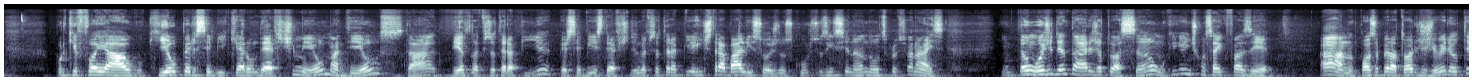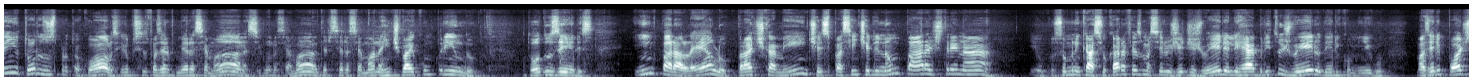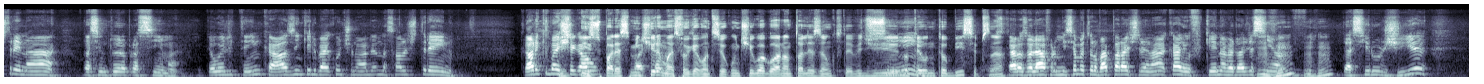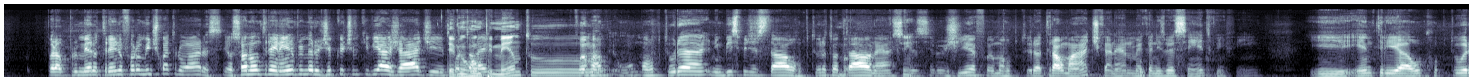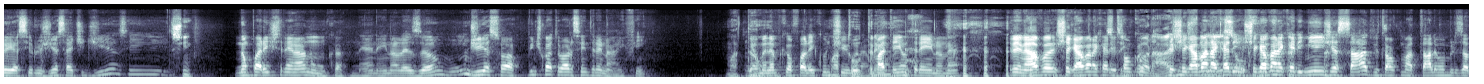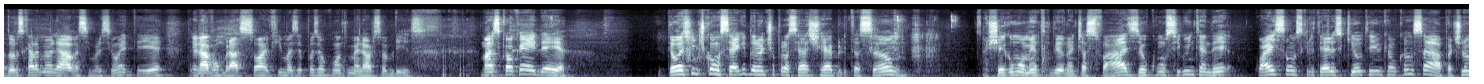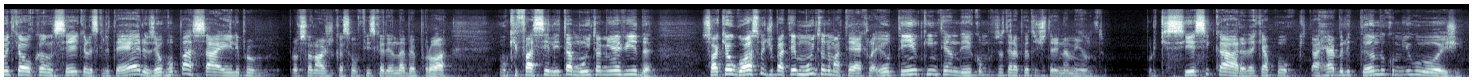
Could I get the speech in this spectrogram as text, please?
porque foi algo que eu percebi que era um déficit meu, Matheus, tá? Dentro da fisioterapia, percebi esse déficit dentro da fisioterapia, a gente trabalha isso hoje nos cursos, ensinando outros profissionais. Então, hoje, dentro da área de atuação, o que, a gente consegue fazer? Ah, no pós-operatório de joelho, eu tenho todos os protocolos, o que eu preciso fazer na primeira semana, segunda semana, terceira semana, a gente vai cumprindo todos eles. Em paralelo, praticamente, esse paciente ele não para de treinar. Eu costumo brincar, se o cara fez uma cirurgia de joelho, ele reabilita o joelho dele comigo. Mas ele pode treinar da cintura para cima. Então ele tem casos em que ele vai continuar dentro da sala de treino. Claro que vai chegar Isso um... parece mentira, mas foi o que aconteceu contigo agora na tua lesão que tu teve de, no, teu, no teu bíceps, né? Os caras olhavam para mim, mas tu não vai parar de treinar. Cara, eu fiquei, na verdade, assim, uhum, ó, uhum. da cirurgia para o primeiro treino foram 24 horas. Eu só não treinei no primeiro dia porque eu tive que viajar de. Teve um rompimento? Foi uma, uma ruptura em bíceps distal, ruptura total, né? Sim. Fiz a cirurgia, foi uma ruptura traumática, né? No mecanismo excêntrico, enfim. E entre a ruptura e a cirurgia, sete dias e. Sim. Não parei de treinar nunca, né? Nem na lesão. Um dia só, 24 horas sem treinar, enfim. Matão. Eu me lembro que eu falei contigo, né? Matei um treino, né? Treinava, chegava na academia. Coragem, eu chegava na academia, chegava na academia engessado, e tava com uma tala imobilizadora, os caras me olhavam assim, parecia um ET, treinava um braço só, enfim, mas depois eu conto melhor sobre isso. Mas qual que é a ideia? Então a gente consegue, durante o processo de reabilitação, chega um momento que durante as fases eu consigo entender quais são os critérios que eu tenho que alcançar. A partir do momento que eu alcancei aqueles critérios, eu vou passar ele para o profissional de educação física dentro da BPRO, o que facilita muito a minha vida. Só que eu gosto de bater muito numa tecla. Eu tenho que entender como fisioterapeuta de treinamento. Porque se esse cara, daqui a pouco, que está reabilitando comigo hoje,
